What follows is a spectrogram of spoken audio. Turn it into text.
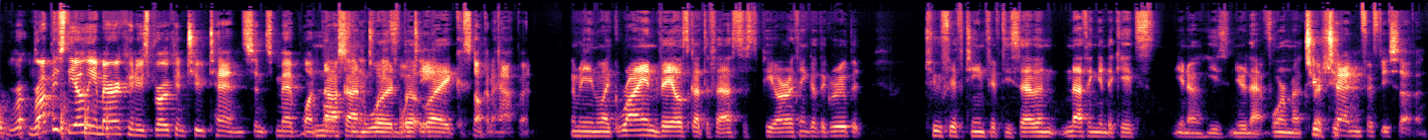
R- Rupp is the only American who's broken 210 since Meb won Knock Boston on wood, but, like- it's not going to happen. I mean, like Ryan Vail's got the fastest PR I think of the group at 215.57. Nothing indicates you know he's near that form, especially 210 57.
